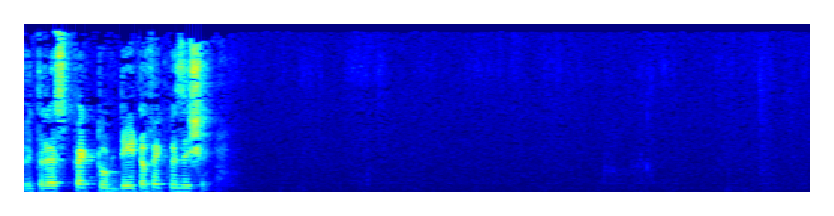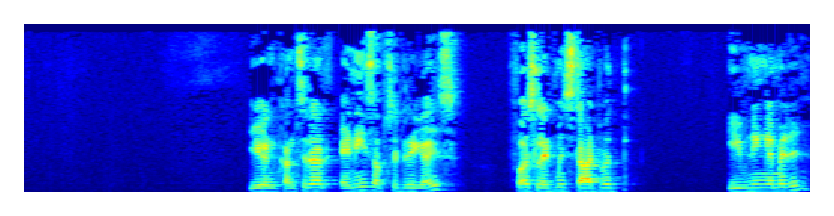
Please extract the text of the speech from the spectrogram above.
with respect to date of acquisition. You can consider any subsidiary guys. First let me start with Evening Limited.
